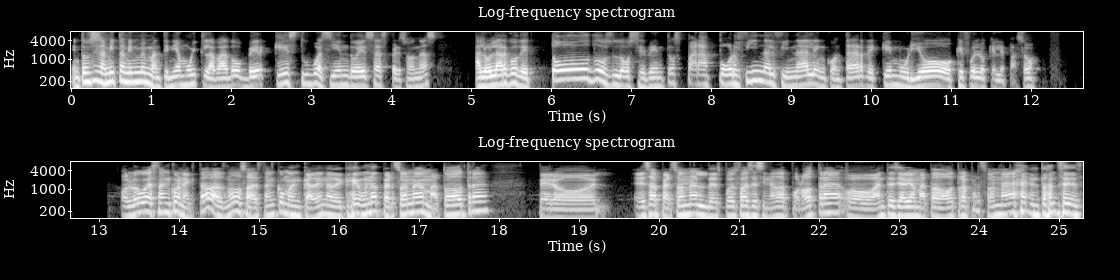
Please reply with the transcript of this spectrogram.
entonces a mí también me mantenía muy clavado ver qué estuvo haciendo esas personas a lo largo de todos los eventos para por fin al final encontrar de qué murió o qué fue lo que le pasó. O luego están conectadas, ¿no? O sea, están como en cadena de que una persona mató a otra, pero esa persona después fue asesinada por otra o antes ya había matado a otra persona. Entonces,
